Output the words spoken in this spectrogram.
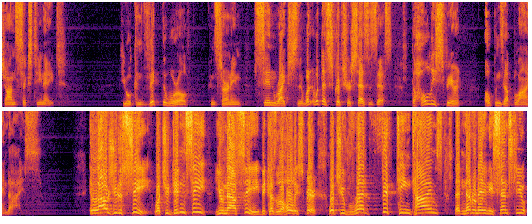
John 16, 8. He will convict the world concerning sin, righteousness. What, what that scripture says is this the Holy Spirit opens up blind eyes. It allows you to see what you didn't see, you now see because of the Holy Spirit. What you've read 15 times that never made any sense to you,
